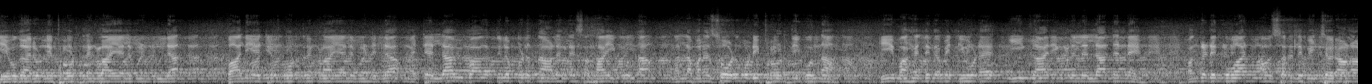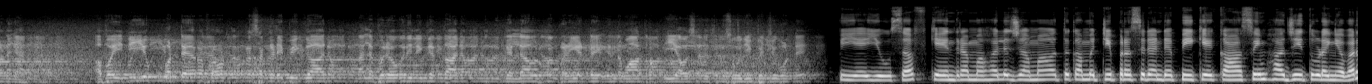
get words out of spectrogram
ജീവകാരുണ്യ പ്രവർത്തനങ്ങളായാലും വേണ്ടില്ല പാലിയേറ്റീവ് പ്രവർത്തനങ്ങളായാലും വേണ്ടില്ല മറ്റെല്ലാ വിഭാഗത്തിലും പെടുന്ന ആളുകളെ സഹായിക്കുന്ന നല്ല മനസ്സോടുകൂടി പ്രവർത്തിക്കുന്ന ഈ മഹല്ല് കമ്മിറ്റിയുടെ ഈ കാര്യങ്ങളിലെല്ലാം തന്നെ പങ്കെടുക്കുവാൻ അവസരം ലഭിച്ച ഒരാളാണ് ഞാൻ. അപ്പോൾ ഇനിയും ഒട്ടേറെ പ്രവർത്തനങ്ങൾ സംഘടിപ്പിക്കാനും നല്ല പുരോഗതിയിലേക്ക് എത്താനും നിങ്ങൾക്ക് എല്ലാവർക്കും കഴിയട്ടെ എന്ന് മാത്രം ഈ അവസരത്തിൽ സൂചിപ്പിച്ചുകൊണ്ട് പി എ യൂസഫ് കേന്ദ്ര മഹൽ ജമാഅത്ത് കമ്മിറ്റി പ്രസിഡന്റ് പി കെ കാസിം ഹാജി തുടങ്ങിയവർ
